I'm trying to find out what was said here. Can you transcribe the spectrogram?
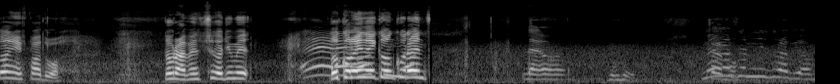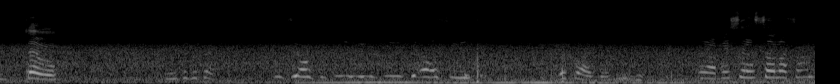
To nie wpadło. Dobra, więc przechodzimy Eee, do kolejnej konkurencji. Leo. Mema Czemu? ze mnie zrobią. Czemu? Osi, picie, picie osi. Dokładnie. Dobra, więc teraz co na sam.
